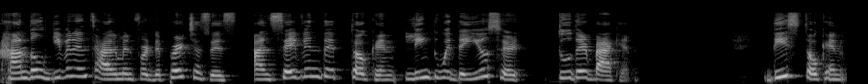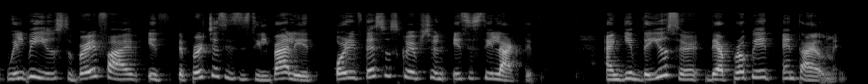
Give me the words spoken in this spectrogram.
handle given entitlement for the purchases and saving the token linked with the user to their backend. This token will be used to verify if the purchase is still valid or if the subscription is still active, and give the user the appropriate entitlement.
